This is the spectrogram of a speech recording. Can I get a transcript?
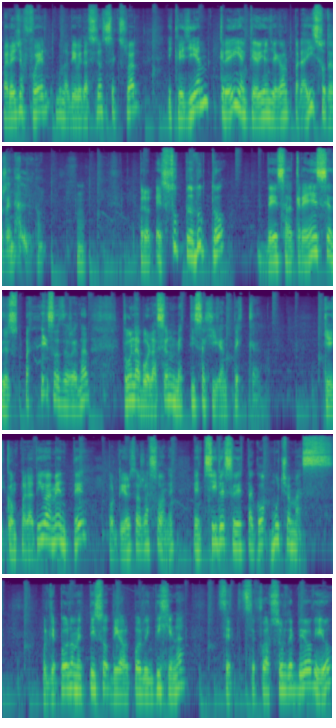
para ellos fue una liberación sexual y creían, creían que habían llegado al paraíso terrenal. Mm. Pero el subproducto de esa creencia del paraíso terrenal fue una población mestiza gigantesca, que comparativamente, por diversas razones, en Chile se destacó mucho más. Porque el pueblo mestizo, digamos, el pueblo indígena, se, fue al sur del Biobío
